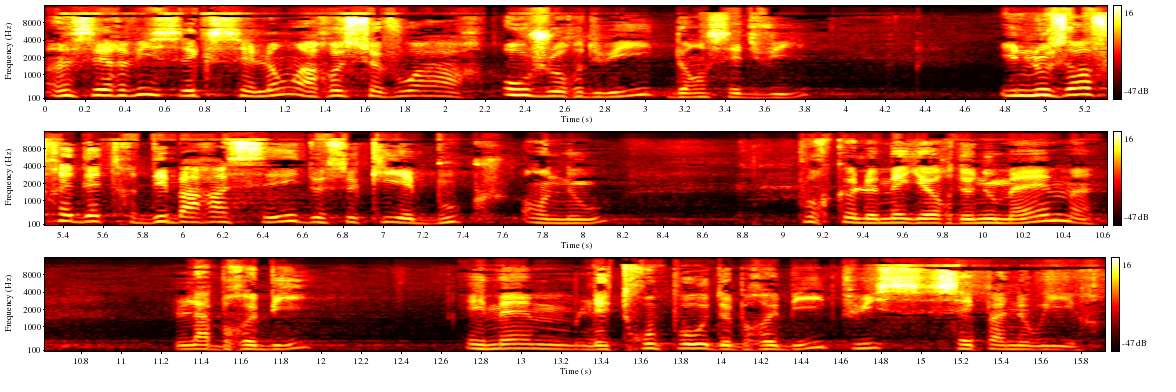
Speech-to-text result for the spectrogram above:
Un service excellent à recevoir aujourd'hui dans cette vie, il nous offre d'être débarrassés de ce qui est bouc en nous, pour que le meilleur de nous-mêmes, la brebis, et même les troupeaux de brebis puissent s'épanouir.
